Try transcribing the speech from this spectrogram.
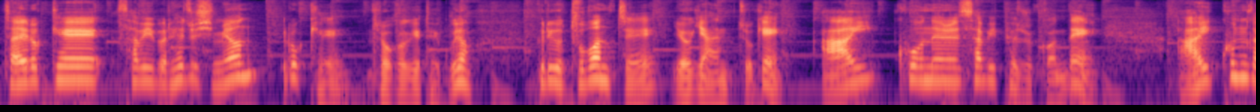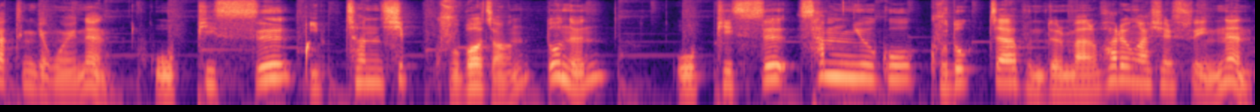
자 이렇게 삽입을 해주시면 이렇게 들어가게 되고요. 그리고 두 번째 여기 안쪽에 아이콘을 삽입해 줄 건데 아이콘 같은 경우에는 오피스 2019 버전 또는 Office 365 구독자분들만 활용하실 수 있는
